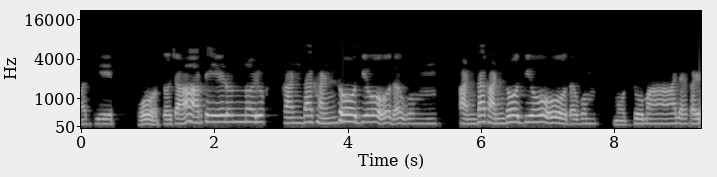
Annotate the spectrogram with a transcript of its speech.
മധ്യേ. ഓർത്തു ചാർത്തിയിടുന്നൊരു കണ്ട കണ്ടോദ്യോതവും കണ്ട കണ്ടോദ്യോതവും മുത്തുമാലകൾ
